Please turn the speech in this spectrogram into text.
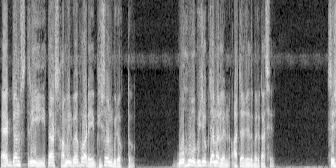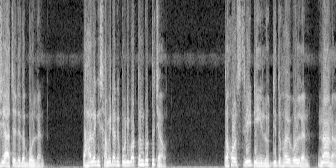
একজন স্ত্রী তার স্বামীর ব্যবহারে ভীষণ বিরক্ত। বহু অভিযোগ জানালেন আচার্যদেবের কাছে। শেষে আচার্যদেব বললেন, তাহলে কি স্বামীটাকে পরিবর্তন করতে চাও? তখন স্ত্রীটি লজ্জিতভাবে বললেন, না না।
